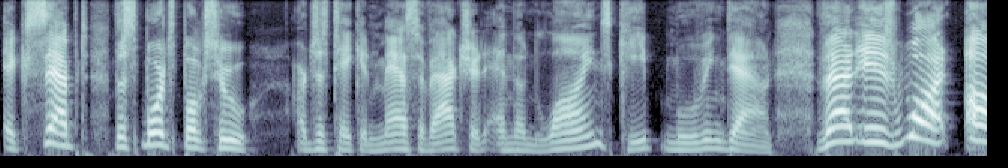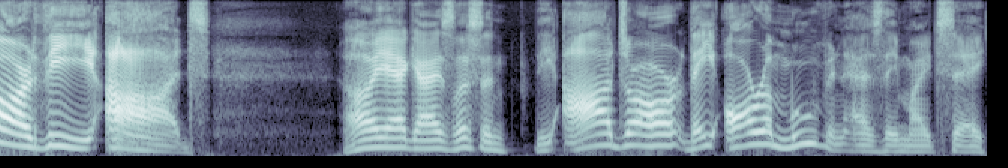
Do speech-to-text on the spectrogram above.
except the sports books who are just taking massive action and the lines keep moving down. That is what are the odds? Oh yeah, guys, listen. The odds are they are a moving, as they might say.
